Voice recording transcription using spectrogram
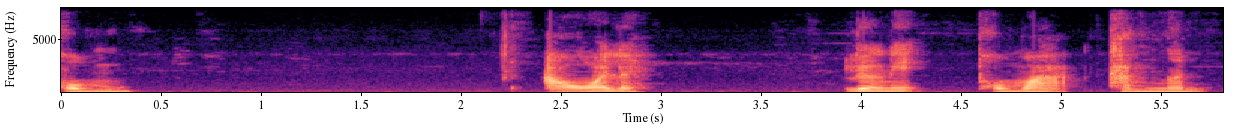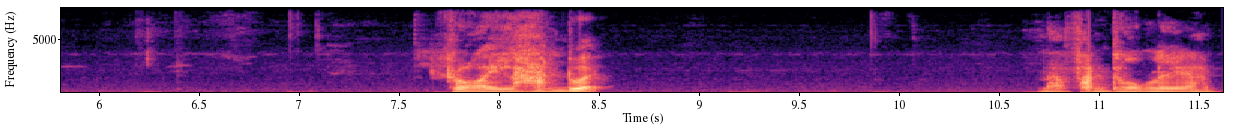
ผม เอาไว้เลย เรื่องนี้ผมว่าทำเงินร้อยล้านด้วยนะฟันธงเลยนะครับ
